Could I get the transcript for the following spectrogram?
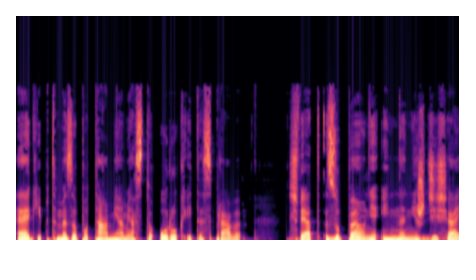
Egipt, Mezopotamia, miasto Uruk i te sprawy. Świat zupełnie inny niż dzisiaj,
